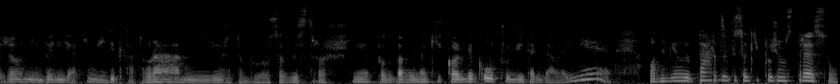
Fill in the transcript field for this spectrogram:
że oni byli jakimiś dyktatorami, że to były osoby strasznie pozbawione jakichkolwiek uczuć i tak dalej. Nie, one miały bardzo wysoki poziom stresu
